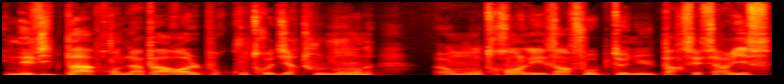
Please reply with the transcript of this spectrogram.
Il n'hésite pas à prendre la parole pour contredire tout le monde, en montrant les infos obtenues par ses services,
